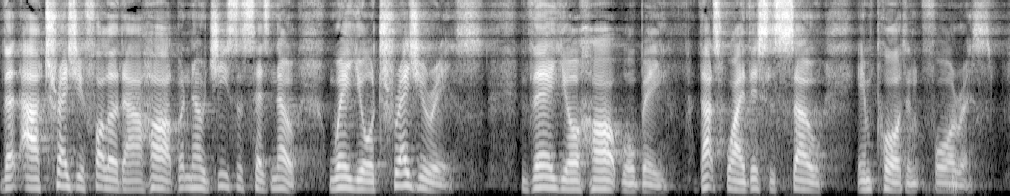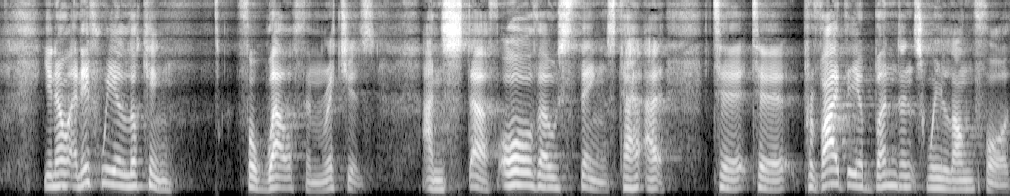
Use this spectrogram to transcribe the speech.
that our treasure followed our heart. But no, Jesus says, no, where your treasure is, there your heart will be. That's why this is so important for us. You know, and if we are looking for wealth and riches and stuff, all those things to, uh, to, to provide the abundance we long for,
